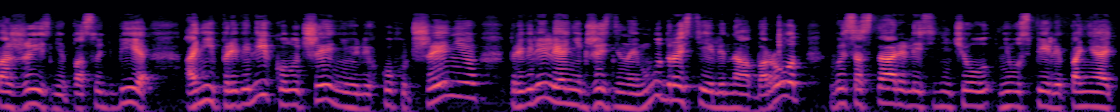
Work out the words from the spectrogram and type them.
по жизни, по судьбе, они привели к улучшению или к ухудшению, привели ли они к жизненной мудрости или наоборот, вы состарились и ничего не успели понять.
